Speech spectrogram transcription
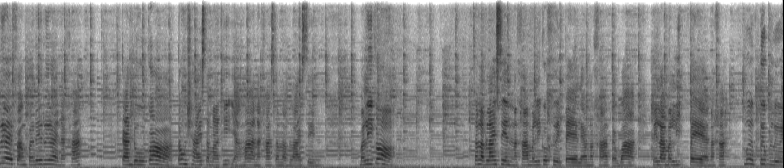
เรื่อยๆ ฟังไปเรื่อยๆนะคะ การดูก็ต้องใช้สมาธิอย่างมากนะคะสำหรับลายเซ็นมารีก็ สำหรับลายเซ็นนะคะมารีก็เคยแปลแล้วนะคะ แต่ว่าเวลามารีแปลนะคะเมื่อตึบเลย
